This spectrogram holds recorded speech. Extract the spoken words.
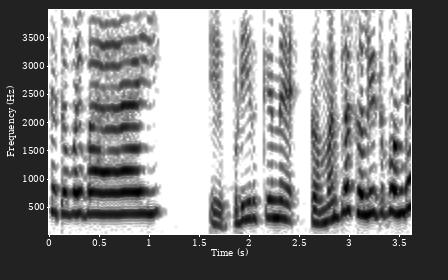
tata bye bye எப்படி இருக்குன்னு கமெண்ட்டில் சொல்லிட்டு போங்க.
